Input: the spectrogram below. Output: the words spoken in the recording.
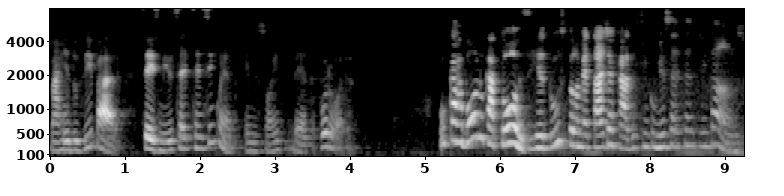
vai reduzir para 6.750 emissões beta por hora. O carbono 14 reduz pela metade a cada 5.730 anos.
